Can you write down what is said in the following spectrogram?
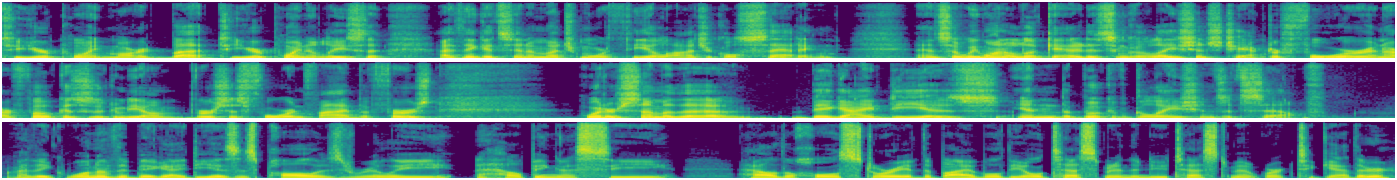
to your point, Mart, but to your point, Elisa, I think it's in a much more theological setting. And so we want to look at it. It's in Galatians chapter 4, and our focus is going to be on verses 4 and 5. But first, what are some of the big ideas in the book of Galatians itself? I think one of the big ideas is Paul is really helping us see how the whole story of the Bible, the Old Testament and the New Testament, work together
